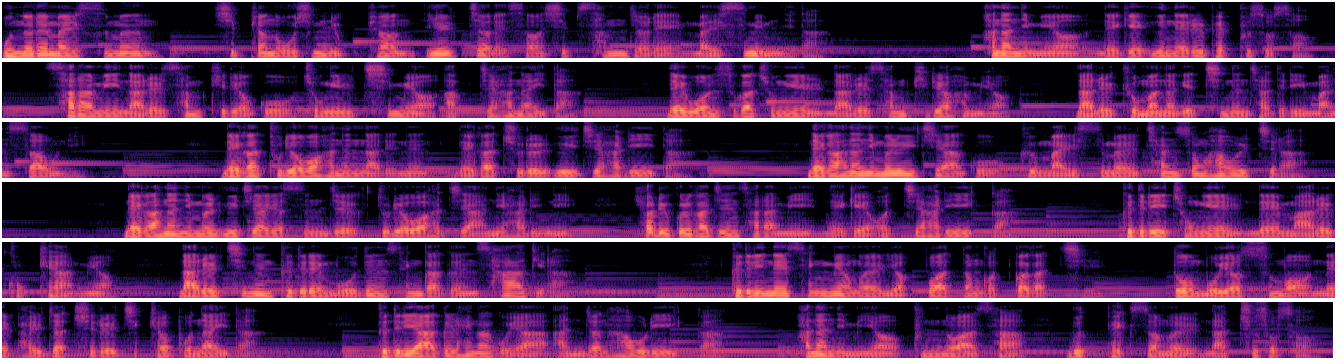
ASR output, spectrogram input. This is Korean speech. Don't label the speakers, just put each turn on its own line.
오늘의 말씀은 시편 56편 1절에서 13절의 말씀입니다. 하나님이여 내게 은혜를 베푸소서 사람이 나를 삼키려고 종일 치며 압제하나이다. 내 원수가 종일 나를 삼키려 하며 나를 교만하게 치는 자들이 많사오니 내가 두려워하는 날에는 내가 주를 의지하리이다. 내가 하나님을 의지하고 그 말씀을 찬송하올지라. 내가 하나님을 의지하였은즉 두려워하지 아니하리니 혈육을 가진 사람이 내게 어찌하리이까. 그들이 종일 내 말을 곡해하며 나를 치는 그들의 모든 생각은 사악이라. 그들이 내 생명을 엿보았던 것과 같이 또 모여 숨어 내 발자취를 지켜보나이다. 그들이 악을 행하고야 안전하오리이까. 하나님이여 분노하사 묻 백성을 낮추소서.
